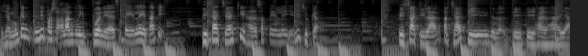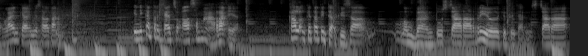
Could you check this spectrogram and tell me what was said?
ya mungkin ini persoalan twibbon ya sepele tapi bisa jadi hal sepele ini juga bisa terjadi gitu loh di, di hal-hal yang lain. Kayak misalkan ini kan terkait soal semarak ya. Kalau kita tidak bisa membantu secara real gitu kan secara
